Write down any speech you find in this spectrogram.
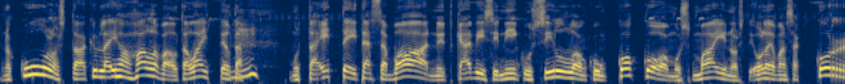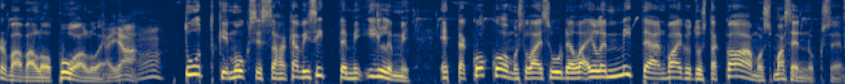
No kuulostaa kyllä ihan halvalta laitteelta, mm. mutta ettei tässä vaan nyt kävisi niin kuin silloin, kun kokoomus mainosti olevansa korvavalopuolue. Ja, ja. Tutkimuksissahan kävi sitten ilmi, että kokoomuslaisuudella ei ole mitään vaikutusta kaamosmasennukseen.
